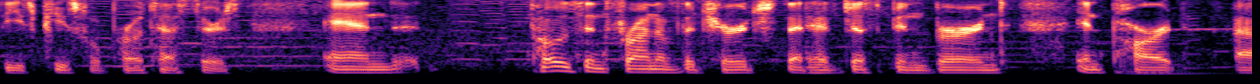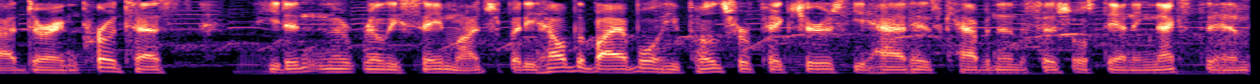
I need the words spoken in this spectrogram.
these peaceful protesters and posed in front of the church that had just been burned in part uh, during protests. He didn't really say much, but he held the Bible, he posed for pictures, he had his cabinet official standing next to him.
